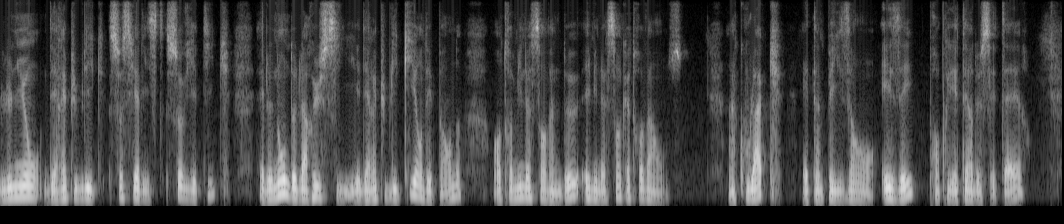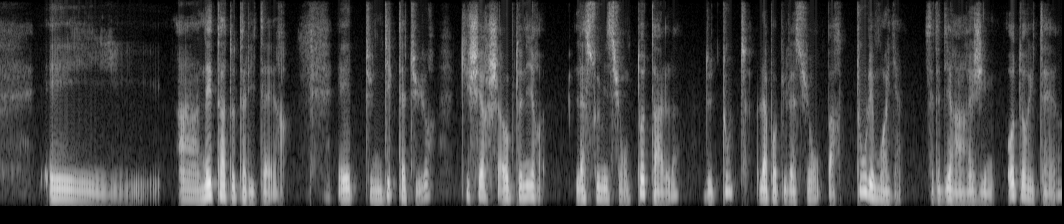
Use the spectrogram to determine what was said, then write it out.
l'Union des républiques socialistes soviétiques, est le nom de la Russie et des républiques qui en dépendent entre 1922 et 1991. Un koulak est un paysan aisé, propriétaire de ses terres, et un État totalitaire est une dictature qui cherche à obtenir la soumission totale de toute la population par tous les moyens, c'est-à-dire un régime autoritaire,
